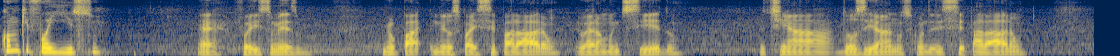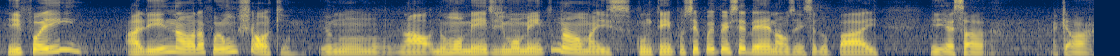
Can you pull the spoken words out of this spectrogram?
Como que foi isso? É, foi isso mesmo. Meu pai, meus pais se separaram, eu era muito cedo. Eu tinha 12 anos quando eles se separaram. E foi ali na hora foi um choque. Eu não, na, no momento, de momento não, mas com o tempo você foi percebendo a ausência do pai e essa aquela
